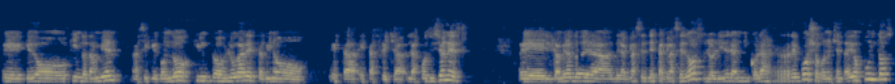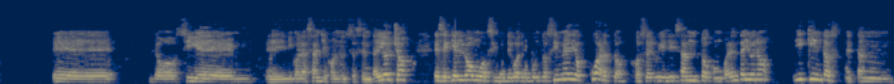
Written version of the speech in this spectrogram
eh, quedó quinto también, así que con dos quintos lugares terminó esta, esta fecha. Las posiciones, eh, el campeonato de la, de la clase de esta clase 2 lo lidera Nicolás Repollo con 82 puntos. Eh, lo sigue eh, Nicolás Sánchez con 68. Ezequiel Longo, 54 puntos y medio. Cuarto, José Luis Di Santo con 41. Y quintos están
